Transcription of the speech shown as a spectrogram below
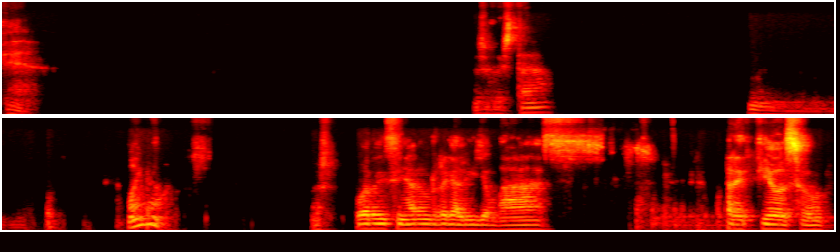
Okay. ¿Os gusta? Mm. Bueno, os puedo enseñar un regalillo más precioso.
